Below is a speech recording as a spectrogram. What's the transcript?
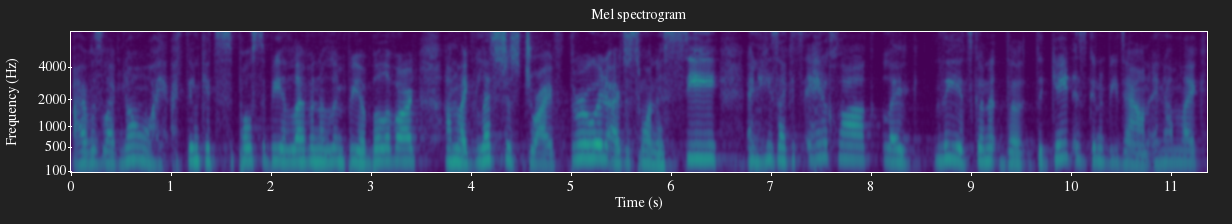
I was like, no, I, I think it's supposed to be 11 Olympia Boulevard. I'm like, let's just drive through it. I just want to see. And he's like, it's 8 o'clock. Like, Lee, it's gonna, the, the gate is to be down. And I'm like,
